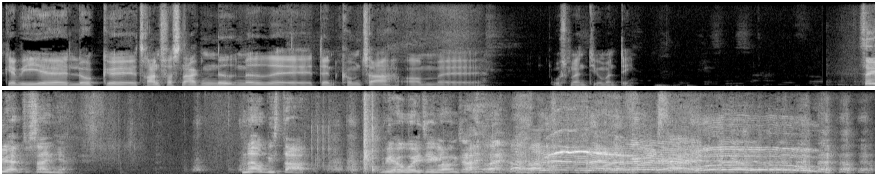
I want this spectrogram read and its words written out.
Skal vi øh, lukke øh, transfersnakken ned med øh, den kommentar om øh, Usman Diomande? So you have to sign here. Now we start. We are waiting a long time. the first time.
